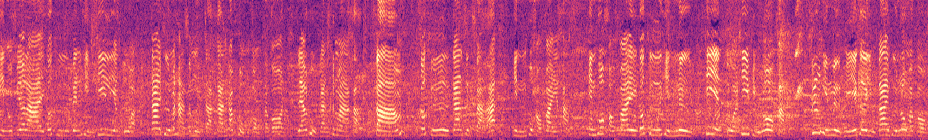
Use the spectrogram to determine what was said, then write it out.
หินโอฟิโอไลก็คือเป็นหินที่เรียงตัวใต้พื้นมหาสมุทรจากการทับถมของตะกอนแล้วถูกดันขึ้นมาค่ะ 3. ก็คือการศึกษาหินภูเขาไฟค่ะ หินภูเขาไฟก็คือหินหนืดที่เย็นตัวที่ผิวโลกค่ะ ซึ่งหินหนืดนี้เคยอยู่ใต้พื้นโลกมาก่อน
